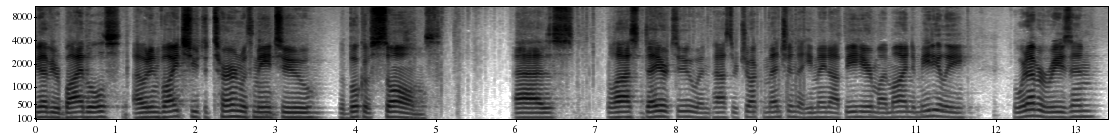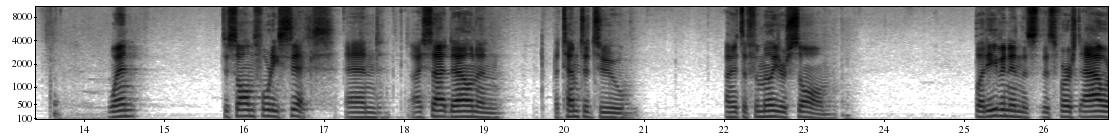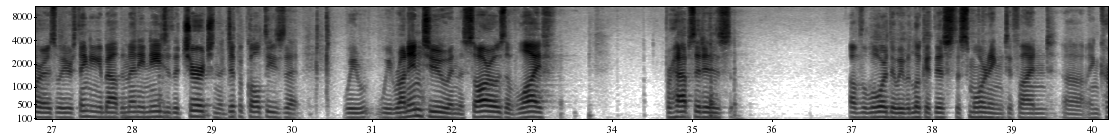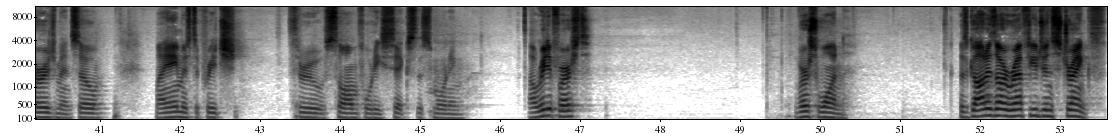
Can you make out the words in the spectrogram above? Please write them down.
If you have your Bibles, I would invite you to turn with me to the book of Psalms. As the last day or two, when Pastor Chuck mentioned that he may not be here, my mind immediately, for whatever reason, went to Psalm 46. And I sat down and attempted to, I mean, it's a familiar psalm. But even in this, this first hour, as we were thinking about the many needs of the church and the difficulties that we, we run into and the sorrows of life, perhaps it is of the Lord that we would look at this this morning to find uh, encouragement. So, my aim is to preach through Psalm 46 this morning. I'll read it first. Verse 1 Because God is our refuge and strength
